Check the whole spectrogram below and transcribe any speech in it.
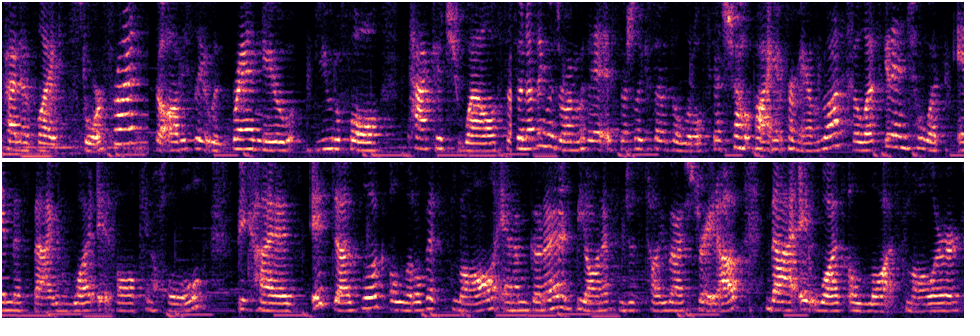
kind of like storefront. So obviously it was brand new beautiful packaged well. So, so nothing was wrong with it especially because I was a little sketched out buying it from Amazon. But let's get into what's in this bag and what it all can hold because it does look a little bit small and I'm gonna be honest and just tell you guys straight up that it was a lot smaller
